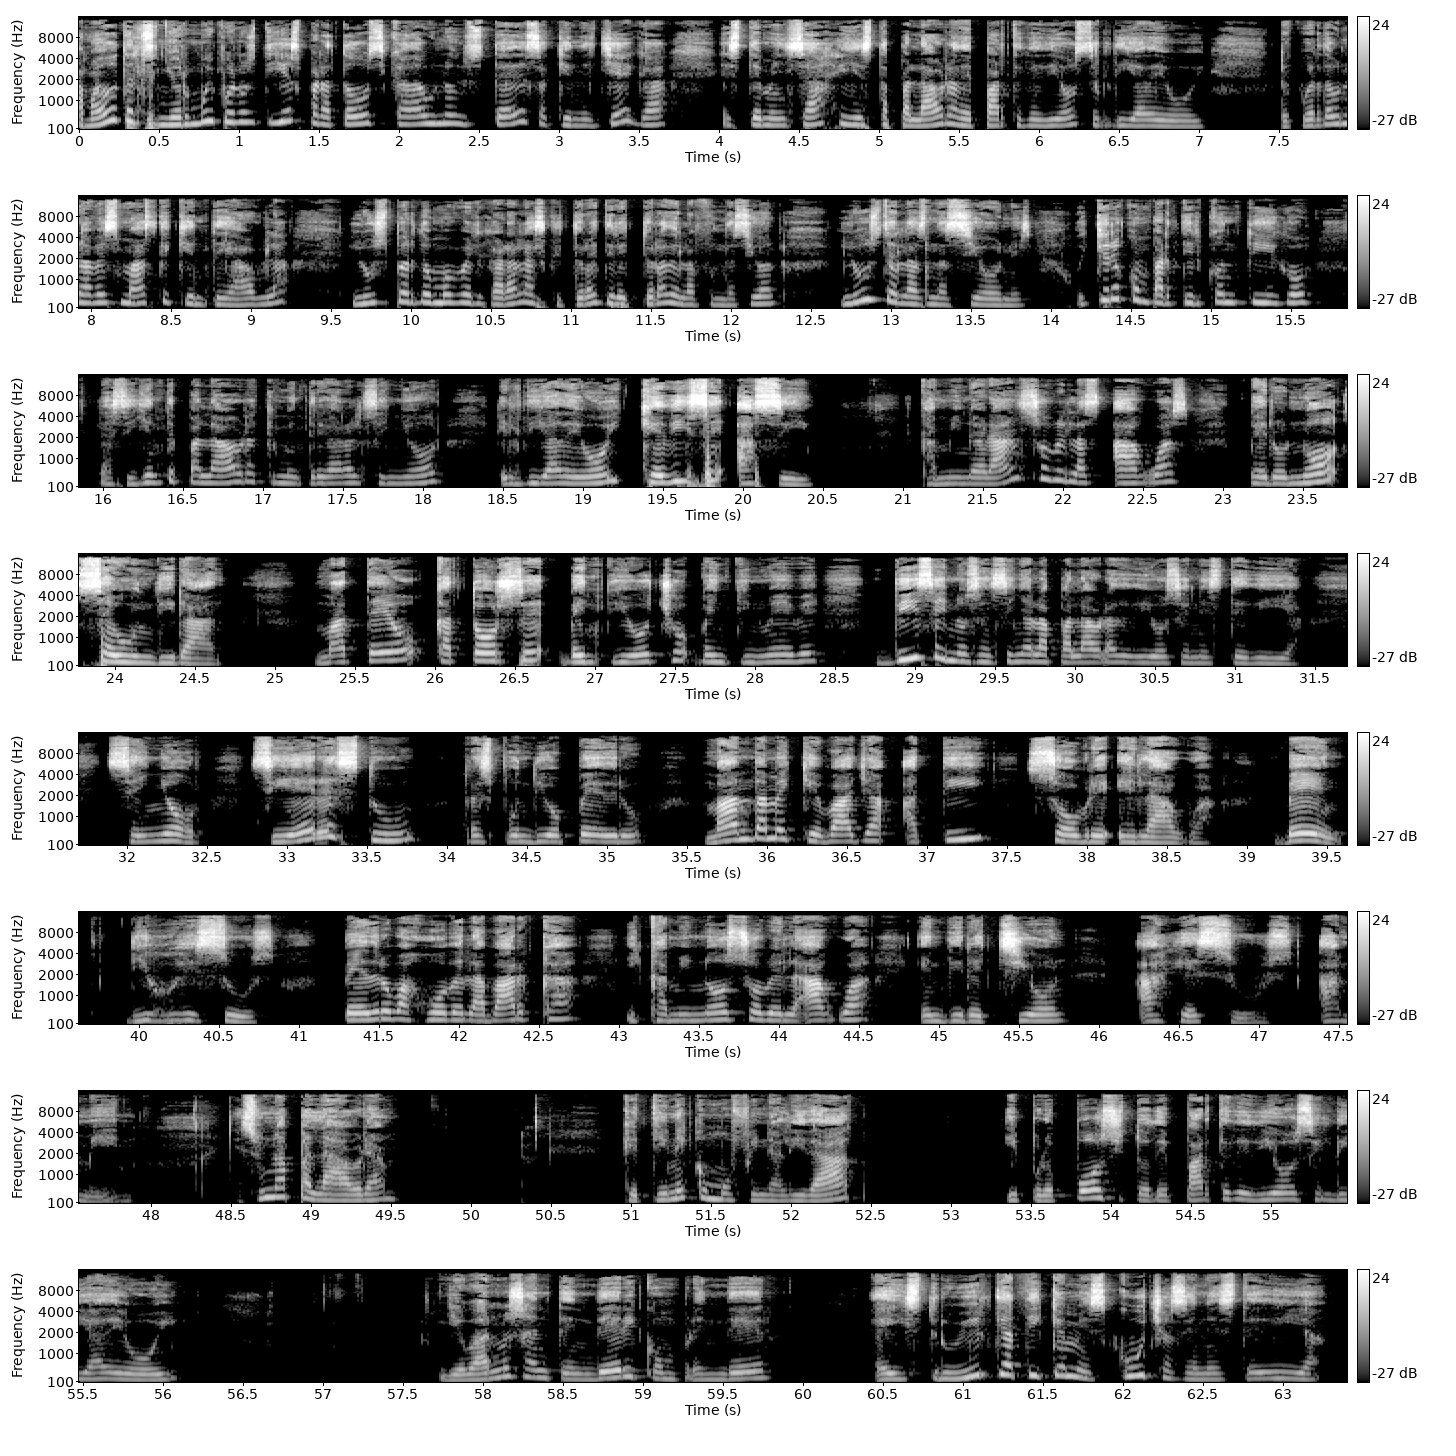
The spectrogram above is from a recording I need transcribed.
Amados del Señor, muy buenos días para todos y cada uno de ustedes a quienes llega este mensaje y esta palabra de parte de Dios el día de hoy. Recuerda una vez más que quien te habla, Luz Perdomo Vergara, la escritora y directora de la Fundación Luz de las Naciones. Hoy quiero compartir contigo la siguiente palabra que me entregará el Señor el día de hoy, que dice así, caminarán sobre las aguas, pero no se hundirán. Mateo 14, 28, 29 dice y nos enseña la palabra de Dios en este día. Señor, si eres tú, respondió Pedro, mándame que vaya a ti sobre el agua. Ven, dijo Jesús. Pedro bajó de la barca y caminó sobre el agua en dirección a Jesús. Amén. Es una palabra que tiene como finalidad y propósito de parte de Dios el día de hoy, llevarnos a entender y comprender e instruirte a ti que me escuchas en este día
